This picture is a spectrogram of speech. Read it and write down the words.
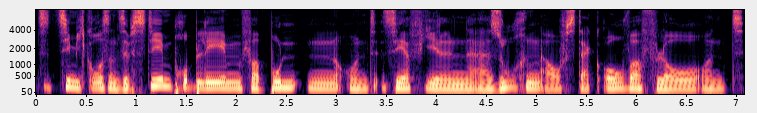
ziemlich großen Systemproblemen verbunden und sehr vielen äh, Suchen auf Stack Overflow. Und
